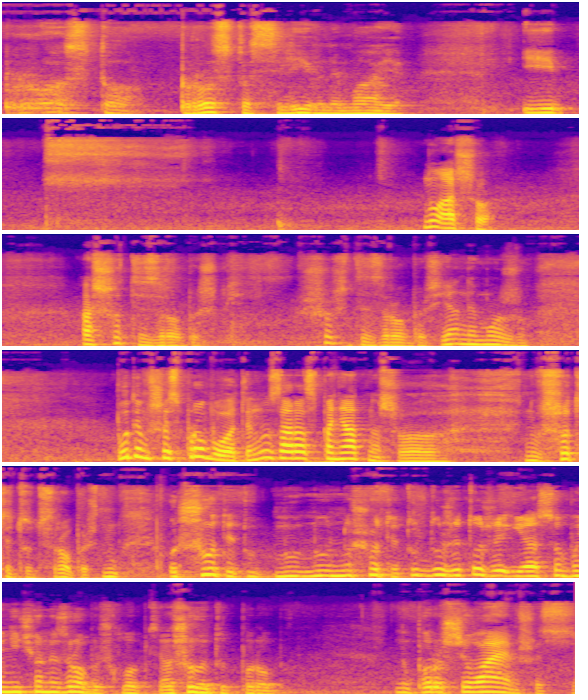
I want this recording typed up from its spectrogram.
Просто, просто слів немає. І. Ну, а що? А що ти зробиш, блін? Що ж ти зробиш? Я не можу. Будемо щось пробувати. Ну, зараз понятно, що. Ну, що ти тут зробиш? Ну, от що ти тут? Ну, ну, ну що ти? Тут дуже теж і особо нічого не зробиш, хлопці. А що ви тут поробите? Ну, порозшиваємо щось,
